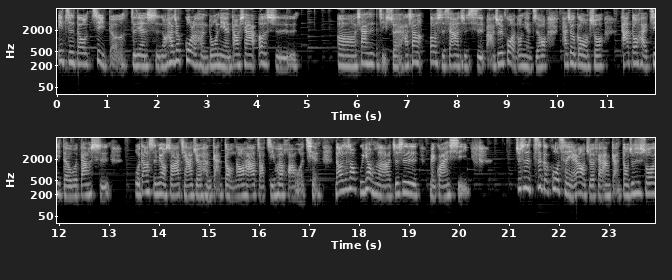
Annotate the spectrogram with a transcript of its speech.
一直都记得这件事，然后他就过了很多年，到现在二十，呃，现在是几岁？好像二十三、二十四吧。就是过很多年之后，他就跟我说，他都还记得我当时，我当时没有收他钱，他觉得很感动，然后还要找机会还我钱，然后就说不用啦，就是没关系。就是这个过程也让我觉得非常感动，就是说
